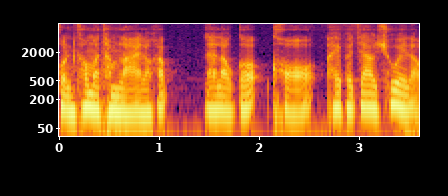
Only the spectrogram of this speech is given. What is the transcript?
คนเข้ามาทำลายแล้วครับ และเราก็ขอให้พระเจ้าช่วยเรา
